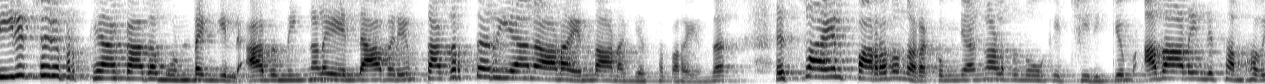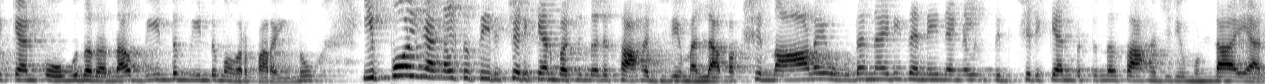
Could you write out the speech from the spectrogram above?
തിരിച്ചൊരു പ്രത്യാഘാതം ഉണ്ടെങ്കിൽ അത് നിങ്ങളെ എല്ലാവരെയും തകർത്തെറിയാനാണ് എന്നാണ് ഗസ പറയുന്നത്. ഇസ്രായേൽ പറന്നു നടക്കും ഞങ്ങളത് നോക്കി ചിരിക്കും. അതാണ് ഇനി സംഭവിക്കാൻ പോകുന്നതെന്ന് വീണ്ടും വീണ്ടും അവർ പറയുന്നു. ഇപ്പോൾ ഞങ്ങൾക്ക് തിരിച്ചടിക്കാൻ പറ്റുന്ന ഒരു സാഹചര്യമല്ല. പക്ഷെ നാളെ ഉടനടി തന്നെ ഞങ്ങൾക്ക് തിരിച്ചടിക്കാൻ പറ്റുന്ന സാഹചര്യം ഉണ്ടായാൽ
